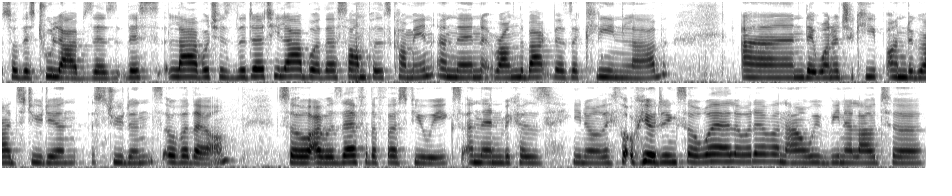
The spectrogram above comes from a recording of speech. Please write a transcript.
so there's two labs. There's this lab which is the dirty lab where the samples come in, and then around the back there's a clean lab, and they wanted to keep undergrad student students over there. So I was there for the first few weeks, and then because you know they thought we were doing so well or whatever, now we've been allowed to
